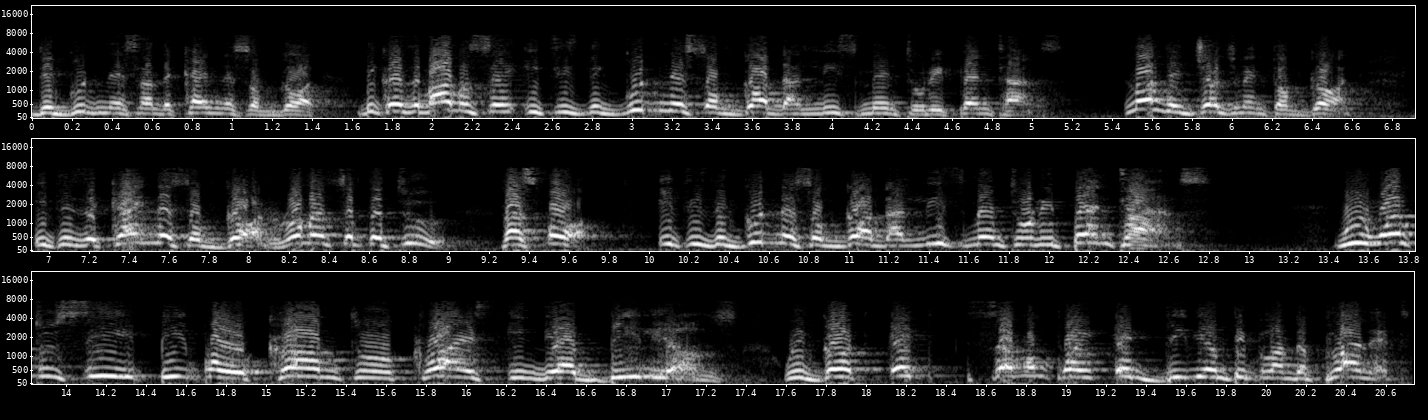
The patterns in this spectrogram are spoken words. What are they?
the goodness and the kindness of God. Because the Bible says it is the goodness of God that leads men to repentance, not the judgment of God. It is the kindness of God. Romans chapter 2, verse 4. It is the goodness of God that leads men to repentance. We want to see people come to Christ in their billions. We've got 8, 7.8 billion people on the planet.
